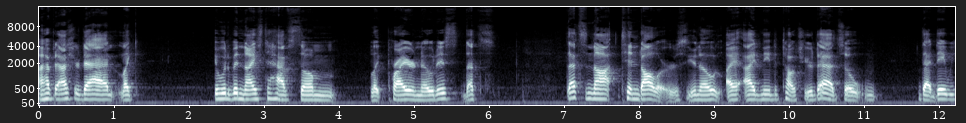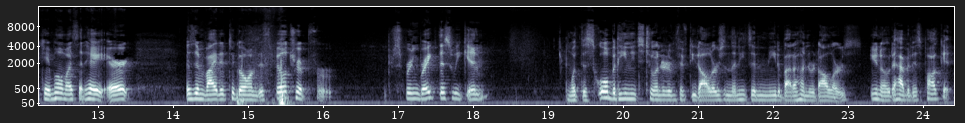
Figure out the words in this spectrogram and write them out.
I have to ask your dad, like, it would have been nice to have some, like, prior notice. That's that's not ten dollars you know i i need to talk to your dad so that day we came home i said hey eric is invited to go on this field trip for spring break this weekend with the school, but he needs $250 and then he's going to need about $100, you know, to have in his pocket.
